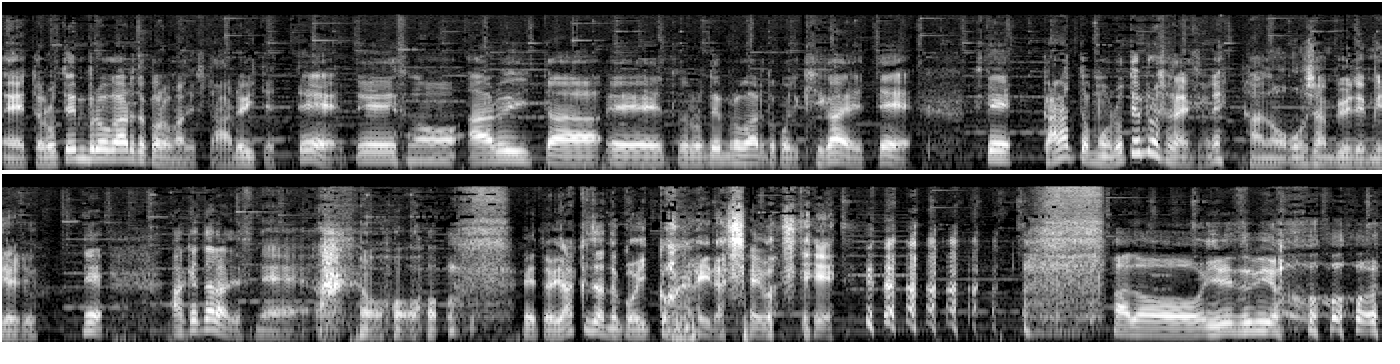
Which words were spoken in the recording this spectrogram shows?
えー、と露天風呂があるところまでちょっと歩いてってでその歩いた、えー、と露天風呂があるところで着替えてしてガラッともう露天風呂しかないんですよね。あのオーシャンビューで見れる。で開けたらですねあの えっ、とヤクザのご一行がいらっしゃいまして。あの入れ墨を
